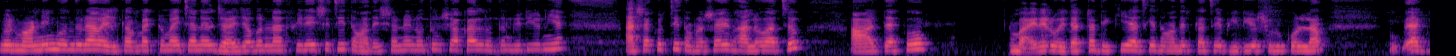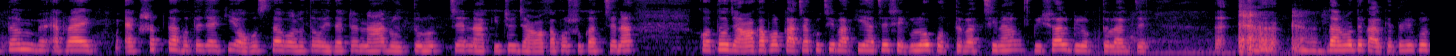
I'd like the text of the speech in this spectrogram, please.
গুড মর্নিং বন্ধুরা। Welcome back to my channel Joy Jagannath ফিরে এসেছি তোমাদের সামনে নতুন সকাল, নতুন ভিডিও নিয়ে। আশা করছি তোমরা সবাই ভালো আছো। আর দেখো, বাইরের ওয়েদারটা দেখিয়ে আজকে তোমাদের কাছে ভিডিও শুরু করলাম। একদম প্রায় এক সপ্তাহ হতে যায়, কি অবস্থা বলো তো? ওয়েদারটা না রোদ্দুর হচ্ছে, না কিছু জামা কাপড় শুকাচ্ছে না। কত জামা কাপড় কাচাকুচি বাকি আছে, সেগুলোও করতে পারছি না। বিশাল বিরক্ত লাগছে। তার মধ্যে কালকে থেকে খুব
